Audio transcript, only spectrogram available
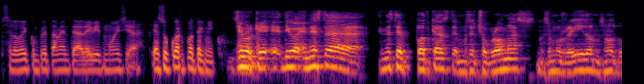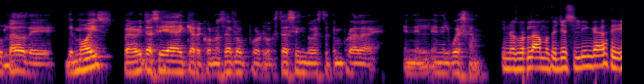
se lo doy completamente a David Moyes y a, su cuerpo técnico. Sí, porque eh, digo, en, esta, en este podcast hemos hecho bromas, nos hemos reído, nos hemos burlado de, de Moyes, pero ahorita sí hay que reconocerlo por lo que está haciendo esta temporada en el, en el West Ham y nos burlábamos de Jesse Lingard y,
